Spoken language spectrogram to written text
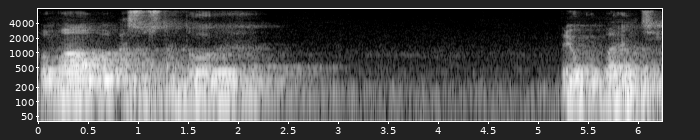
como algo assustador, preocupante.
